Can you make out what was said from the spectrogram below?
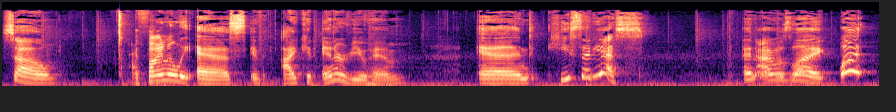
So I finally asked if I could interview him, and he said yes. And I was like, what?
